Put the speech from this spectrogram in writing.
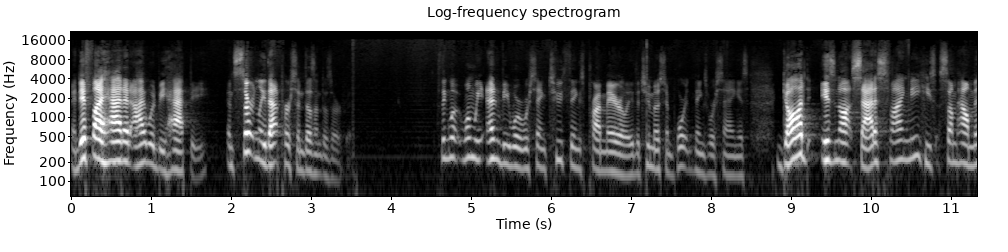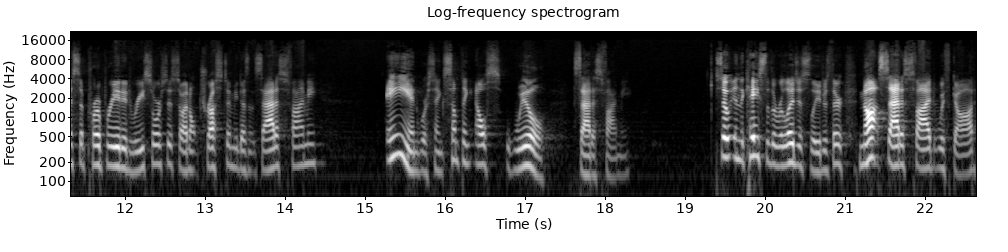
and if I had it, I would be happy. And certainly that person doesn't deserve it. I think when we envy, where we're saying two things primarily, the two most important things we're saying is God is not satisfying me. He's somehow misappropriated resources, so I don't trust him. He doesn't satisfy me. And we're saying something else will satisfy me. So, in the case of the religious leaders, they're not satisfied with God,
